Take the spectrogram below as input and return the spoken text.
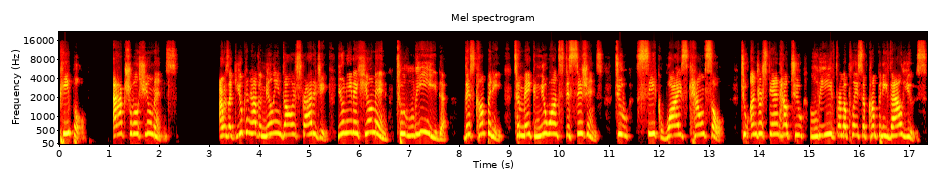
People, actual humans. I was like, you can have a million dollar strategy. You need a human to lead this company, to make nuanced decisions, to seek wise counsel, to understand how to lead from a place of company values.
